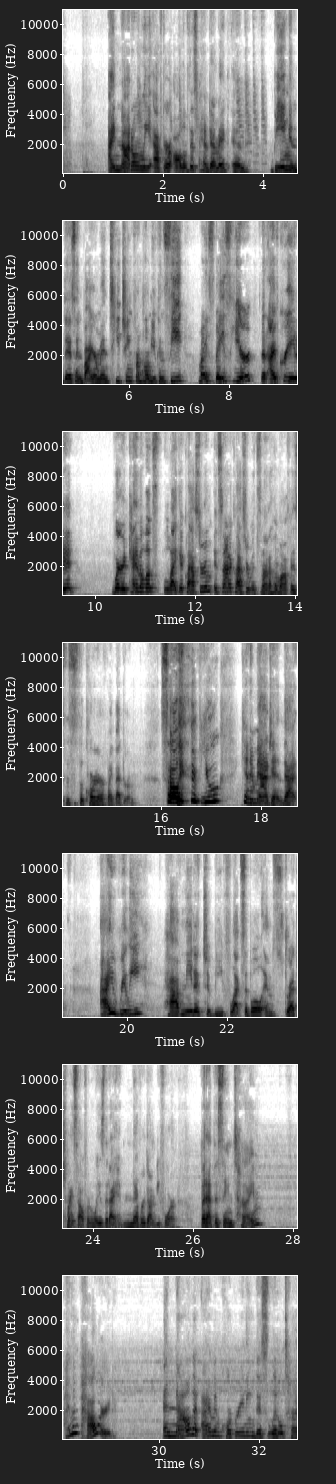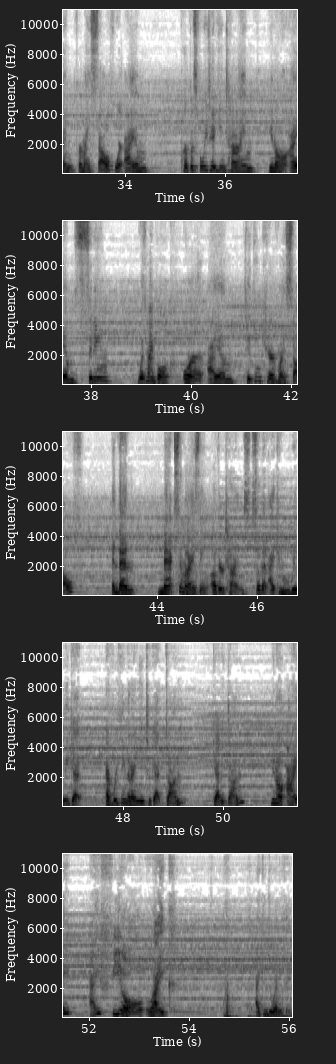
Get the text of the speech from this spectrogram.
I not only after all of this pandemic and being in this environment, teaching from home, you can see my space here that I've created where it kind of looks like a classroom. It's not a classroom, it's not a home office. This is the corner of my bedroom. So if you can imagine that I really have needed to be flexible and stretch myself in ways that I had never done before. But at the same time, I'm empowered. And now that I am incorporating this little time for myself where I am purposefully taking time, you know, I am sitting with my book or I am taking care of myself and then maximizing other times so that I can really get everything that I need to get done, get it done. You know, I I feel like I can do anything.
